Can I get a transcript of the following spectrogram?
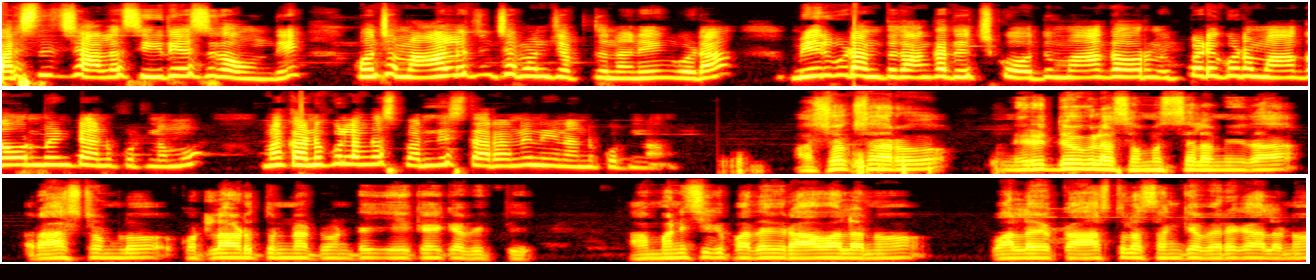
పరిస్థితి చాలా సీరియస్గా ఉంది. కొంచెం ఆలోచించమని చెప్తున్నా నేను కూడా. మీరు కూడా అంత దాకా తెచ్చుకోవద్దు. మా గవర్నమెంట్ ఇప్పటికి కూడా మా గవర్నమెంటే అనుకుంటున్నాము. మాకు అనుకూలంగా స్పందిస్తారని నేను అనుకుంటున్నాను అశోక్ సారు నిరుద్యోగుల సమస్యల మీద రాష్ట్రంలో కొట్లాడుతున్నటువంటి ఏకైక వ్యక్తి. ఆ మనిషికి పదవి రావాలనో వాళ్ళ యొక్క ఆస్తుల సంఖ్య పెరగాలనో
